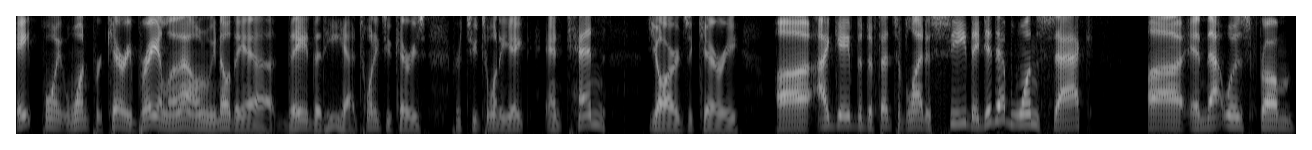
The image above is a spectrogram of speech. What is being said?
8.1 per carry. Braelon Allen, we know they uh, they that he had 22 carries for 228 and 10 yards a carry. Uh, I gave the defensive line a C. They did have one sack, uh, and that was from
